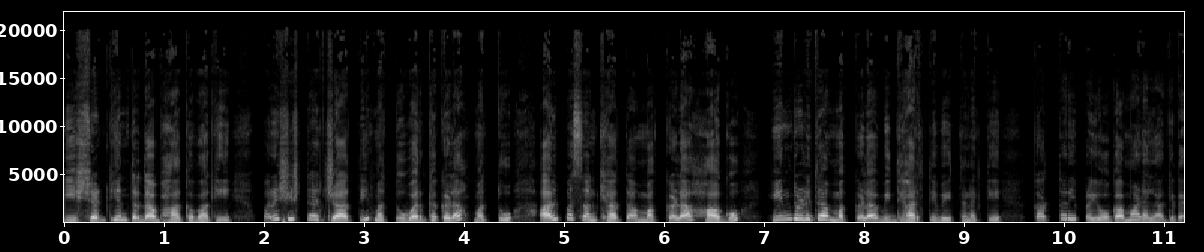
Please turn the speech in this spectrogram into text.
ಈ ಷಡ್ಯಂತ್ರದ ಭಾಗವಾಗಿ ಪರಿಶಿಷ್ಟ ಜಾತಿ ಮತ್ತು ವರ್ಗಗಳ ಮತ್ತು ಅಲ್ಪಸಂಖ್ಯಾತ ಮಕ್ಕಳ ಹಾಗೂ ಹಿಂದುಳಿದ ಮಕ್ಕಳ ವಿದ್ಯಾರ್ಥಿ ವೇತನಕ್ಕೆ ಕತ್ತರಿ ಪ್ರಯೋಗ ಮಾಡಲಾಗಿದೆ.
